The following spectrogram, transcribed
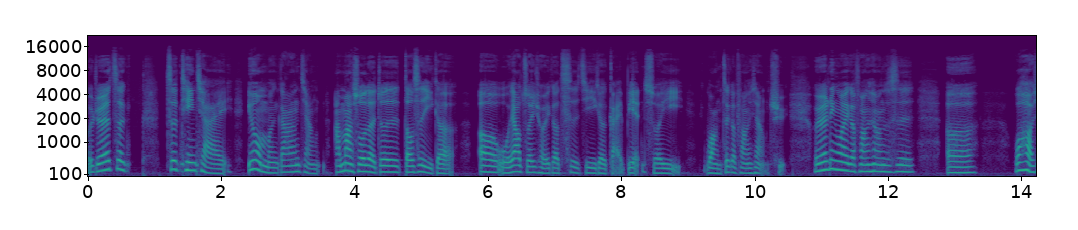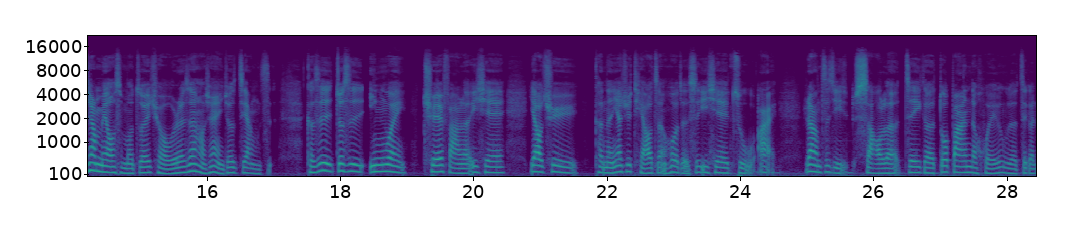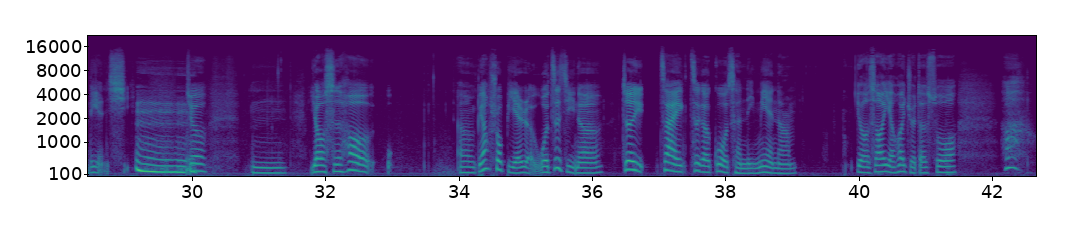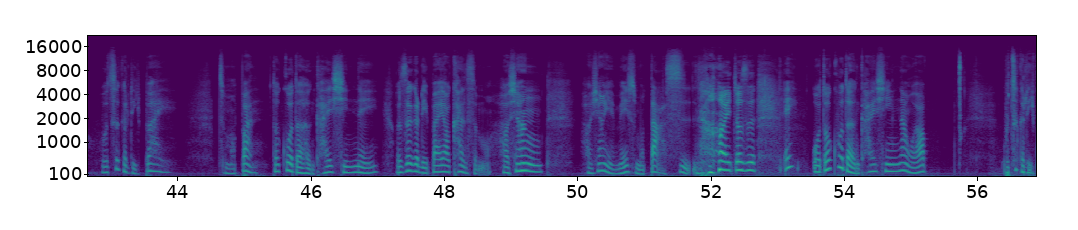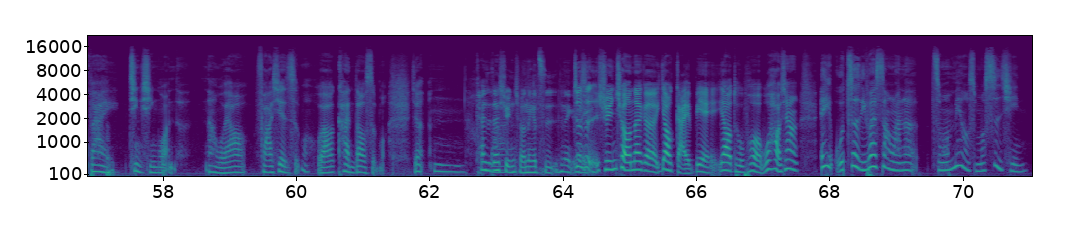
我觉得这这听起来，因为我们刚刚讲阿嬷说的，就是都是一个，呃，我要追求一个刺激，一个改变，所以往这个方向去。我觉得另外一个方向就是，呃，我好像没有什么追求，我人生好像也就是这样子。可是就是因为。缺乏了一些要去可能要去调整，或者是一些阻碍，让自己少了这个多巴胺的回路的这个练习。嗯，就嗯，有时候，嗯、呃，不要说别人，我自己呢，就在这个过程里面呢，有时候也会觉得说啊，我这个礼拜怎么办？都过得很开心呢。我这个礼拜要看什么？好像好像也没什么大事。然后就是，哎，我都过得很开心。那我要，我这个礼拜静心完了，那我要发现什么？我要看到什么？就嗯，开始在寻求那个字，那个就是寻求那个要改变、要突破。我好像，哎、欸，我这礼拜上完了，怎么没有什么事情？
